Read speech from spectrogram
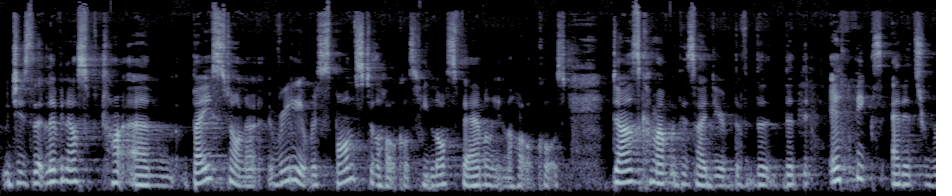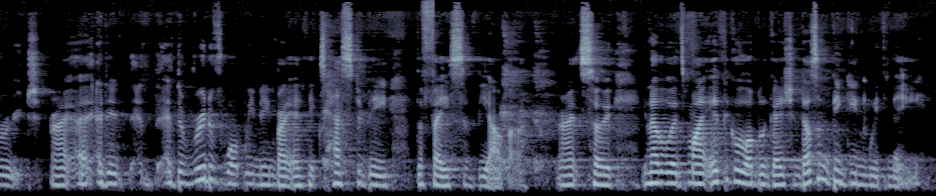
which is that Levinas, um, based on a, really a response to the Holocaust, he lost family in the Holocaust, does come up with this idea of the, the, the, the ethics at its root, right? At, it, at the root of what we mean by ethics has to be the face of the other, right? So, in other words, my ethical obligation doesn't begin with me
